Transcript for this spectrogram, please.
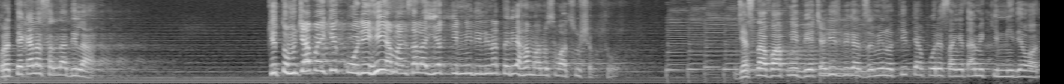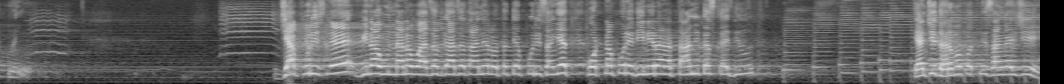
प्रत्येकाला सल्ला दिला. की तुमच्यापैकी कोणीही या माणसाला एक किन्नी दिली ना तरी हा माणूस वाचू शकतो. ज्यासना बापनी बेचाळीस बिघा जमीन होती त्या पोरे सांगितलं आम्ही किन्नी देवात नाही. ज्या पुरीसले बिना हुंडानं वाजत गाजत आणेल होतं त्या पुरी सांगेत पोटना पोरे दिनी राहणार तर आम्ही कस काय देऊ? त्यांची धर्मपत्नी सांगायची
